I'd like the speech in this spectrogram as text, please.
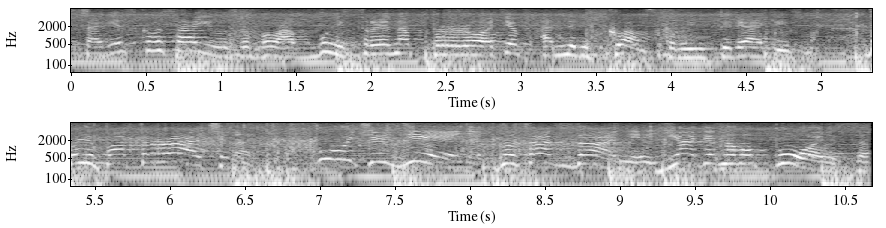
Советского Союза была выстроена против американского империализма. Были потрачены куча денег на создание ядерного пояса,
